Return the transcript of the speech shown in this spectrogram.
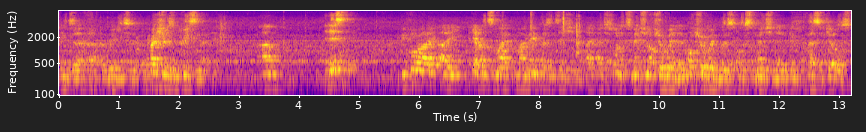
things are, are really sort of, the pressure is increasing, I think. Um, this, before I, I get onto my, my main presentation, I, I, just wanted to mention offshore wind, and offshore wind was obviously mentioned in, in Professor Joel's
